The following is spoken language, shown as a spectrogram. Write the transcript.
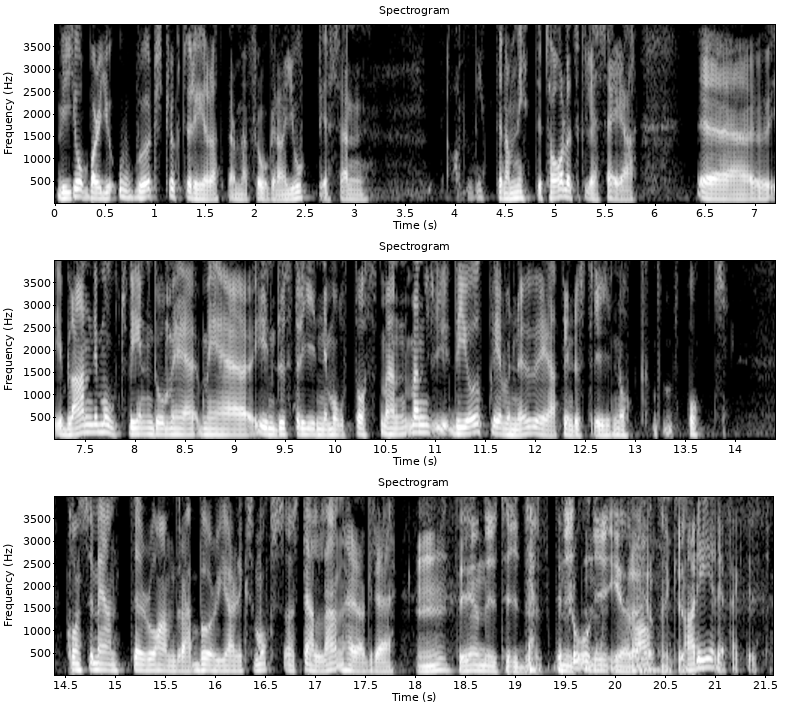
vi jobbar ju oerhört strukturerat med de här frågorna och har gjort det sedan ja, mitten av 90-talet skulle jag säga. Eh, ibland i motvind och med, med industrin emot oss. Men, men det jag upplever nu är att industrin och, och konsumenter och andra börjar liksom också ställa en högre mm, Det är en ny tid, ny, ny era ja, helt enkelt. Ja, det är det faktiskt.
